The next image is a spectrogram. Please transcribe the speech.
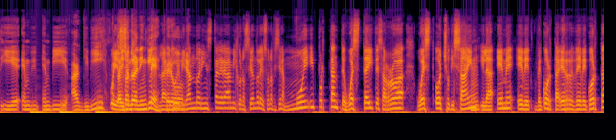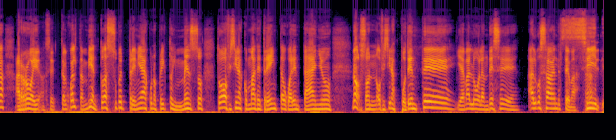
y MBRDB. Estoy diciéndolo en inglés. La pero... estuve mirando en Instagram y conociéndola y son oficinas muy importantes. West 8 es arroba West 8 Design ¿Mm? y la MEB corta, RDB corta, arroba tal cual también. Todas súper premiadas con unos proyectos inmensos. Todas oficinas con más de 30 o 40 años. No, son oficinas potentes y además los holandeses algo saben del tema. Sí, ¿ah?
